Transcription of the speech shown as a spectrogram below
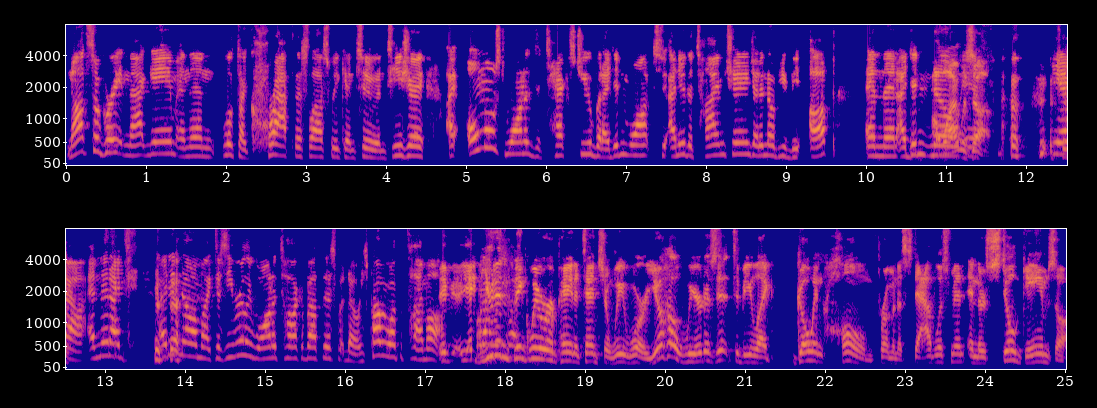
not so great in that game and then looked like crap this last weekend too. And TJ, I almost wanted to text you, but I didn't want to. I knew the time change. I didn't know if you'd be up, and then I didn't oh, know. oh, I was if- up. yeah, and then I, I didn't know. I'm like, does he really want to talk about this? But no, he's probably want the time off. If, if you didn't like- think we were paying attention, we were. You know how weird is it to be like going home from an establishment and there's still games on?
